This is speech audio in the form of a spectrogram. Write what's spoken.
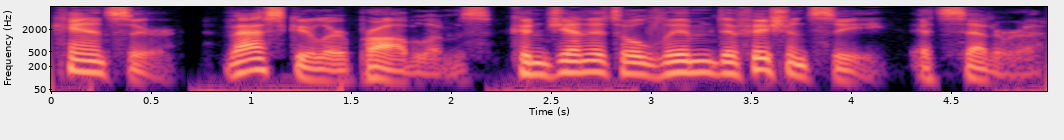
cancer, vascular problems, congenital limb deficiency, etc.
